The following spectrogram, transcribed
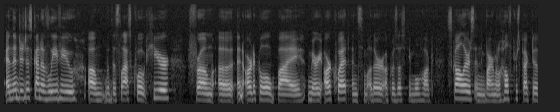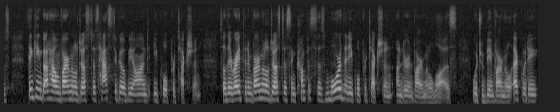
And then to just kind of leave you um, with this last quote here from uh, an article by Mary Arquette and some other Akwesasne Mohawk scholars and environmental health perspectives, thinking about how environmental justice has to go beyond equal protection. So they write that environmental justice encompasses more than equal protection under environmental laws, which would be environmental equity.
